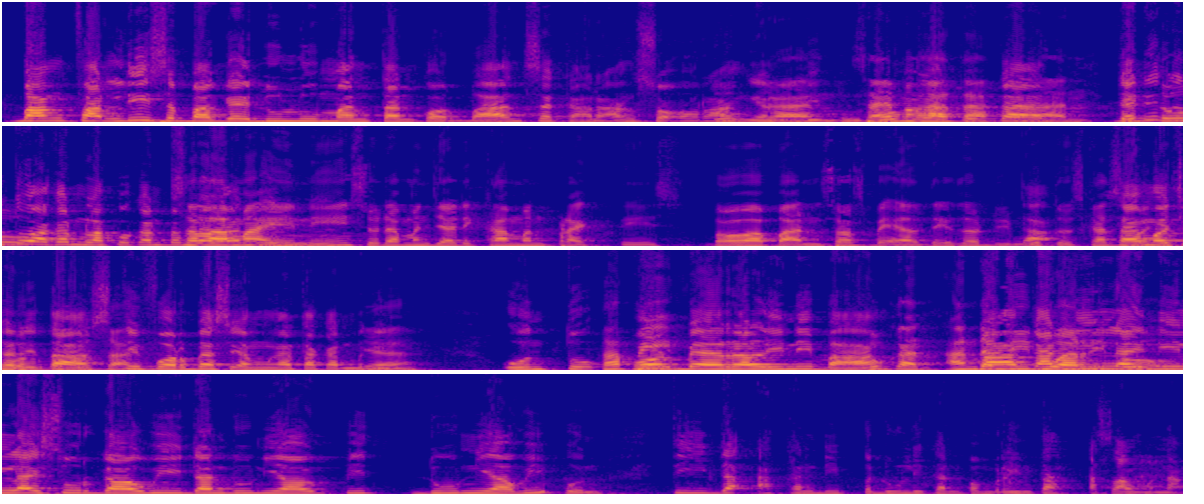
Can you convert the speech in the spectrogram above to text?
Bang Fadli sebagai dulu mantan korban, sekarang seorang yang Bukan. dituduh Saya melakukan. mengatakan Jadi itu tentu akan melakukan pembelaan Selama ini sudah menjadi common practice bahwa bansos BLT itu Nah, diputuskan saya mau sebagai sebuah cerita, keputusan. Steve Forbes yang mengatakan begini. Ya. Untuk Tapi- Port Barrel ini bang, Bukan, Anda di bahkan 2000 nilai-nilai surgawi dan duniawi, duniawi pun tidak akan dipedulikan pemerintah asal menang.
